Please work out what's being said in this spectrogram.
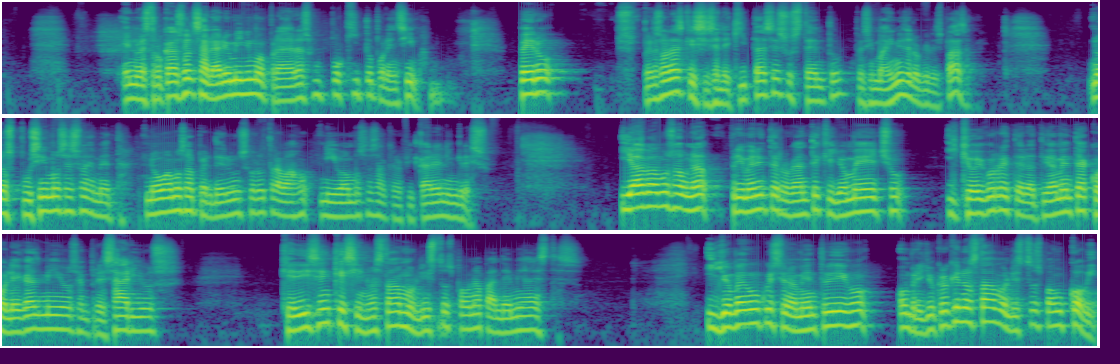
En nuestro caso, el salario mínimo de pradera es un poquito por encima. Pero pues, personas que si se le quita ese sustento, pues imagínense lo que les pasa. Nos pusimos eso de meta. No vamos a perder un solo trabajo ni vamos a sacrificar el ingreso. Y ahora vamos a una primera interrogante que yo me he hecho y que oigo reiterativamente a colegas míos, empresarios, que dicen que si no estábamos listos para una pandemia de estas. Y yo me hago un cuestionamiento y digo, hombre, yo creo que no estábamos listos para un COVID,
